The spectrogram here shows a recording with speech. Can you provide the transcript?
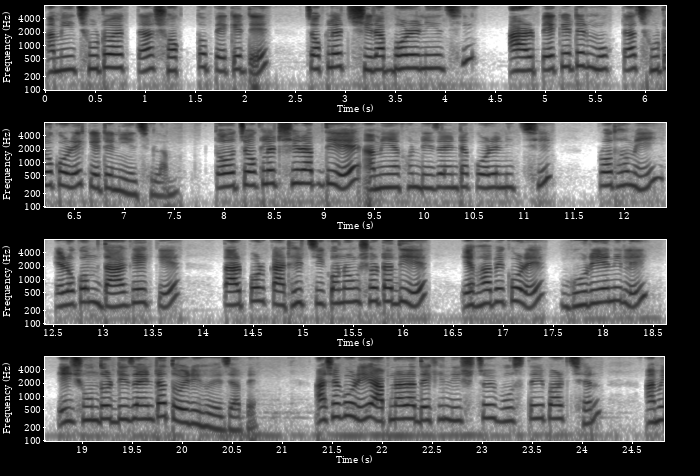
আমি ছোট একটা শক্ত প্যাকেটে চকলেট সিরাপ ভরে নিয়েছি আর প্যাকেটের মুখটা ছোটো করে কেটে নিয়েছিলাম। তো চকলেট সিরাপ দিয়ে আমি এখন ডিজাইনটা করে নিচ্ছি। প্রথমেই এরকম দাগ এঁকে তারপর কাঠির চিকন অংশটা দিয়ে এভাবে করে ঘুরিয়ে নিলেই এই সুন্দর ডিজাইনটা তৈরি হয়ে যাবে। আশা করি আপনারা দেখে নিশ্চয়ই বুঝতেই পারছেন আমি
